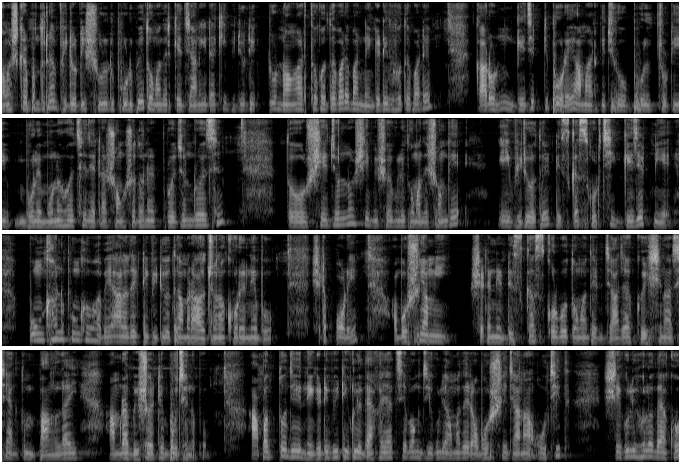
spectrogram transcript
নমস্কার বন্ধুরা, ভিডিওটি শুরুর পূর্বে তোমাদেরকে জানিয়ে রাখি, ভিডিওটি একটু নঙার্থক হতে পারে বা নেগেটিভ হতে পারে। কারণ গেজেটটি পড়ে আমার কিছু ভুল ত্রুটি বলে মনে হয়েছে যেটা সংশোধনের প্রয়োজন রয়েছে। তো সেই জন্য সেই বিষয়গুলি তোমাদের সঙ্গে এই ভিডিওতে ডিসকাস করছি। গেজেট নিয়ে পুঙ্খানুপুঙ্খভাবে আলাদা একটি ভিডিওতে আমরা আলোচনা করে নেব। সেটা পরে। অবশ্যই আমি সেটা নিয়ে ডিসকাস করব। তোমাদের যা যা কোয়েশ্চেন আছে একদম বাংলায় আমরা বিষয়টি বুঝে নেব। আপাতত যে নেগেটিভিটিগুলি দেখা যাচ্ছে এবং যেগুলি আমাদের অবশ্যই জানা উচিত, সেগুলি হলো দেখো,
